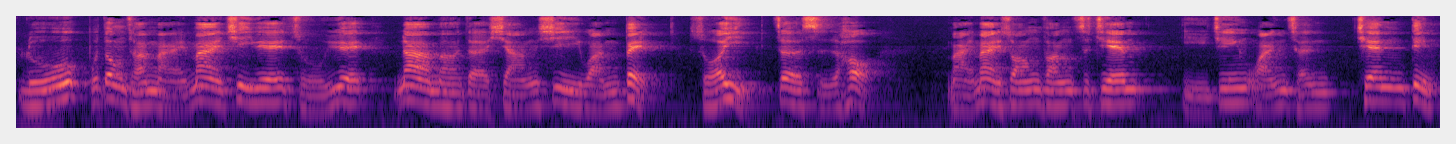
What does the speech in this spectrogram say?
如不动产买卖契约主约那么的详细完备。所以这时候买卖双方之间已经完成签订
